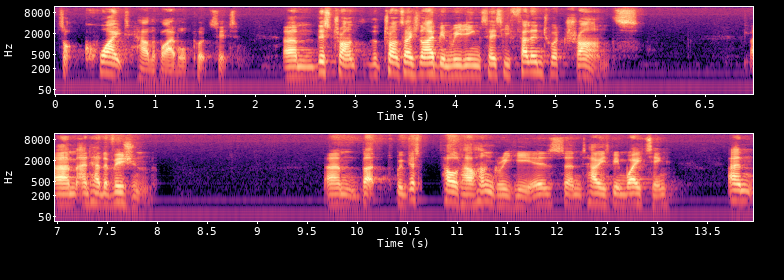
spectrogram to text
it's not quite how the Bible puts it. Um, this trans the translation I've been reading says he fell into a trance um, and had a vision. Um, but we've just told how hungry he is and how he's been waiting. And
